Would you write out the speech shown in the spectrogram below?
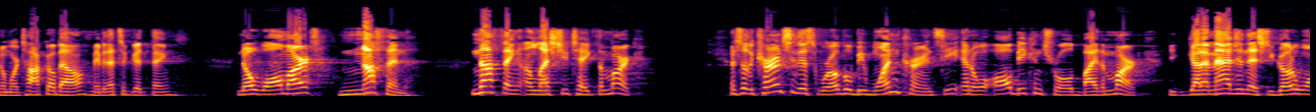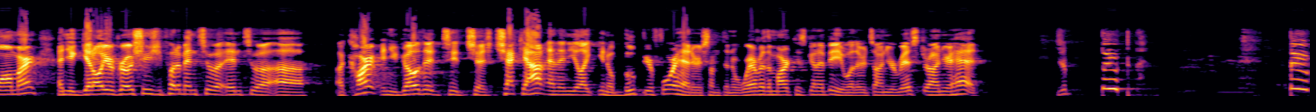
No more Taco Bell. Maybe that's a good thing. No Walmart. Nothing. Nothing unless you take the mark. And so the currency of this world will be one currency and it will all be controlled by the mark. You got to imagine this. You go to Walmart and you get all your groceries, you put them into a, into a, a, a cart and you go to, to check out and then you like, you know, boop your forehead or something or wherever the mark is going to be, whether it's on your wrist or on your head. Boop. Boop.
